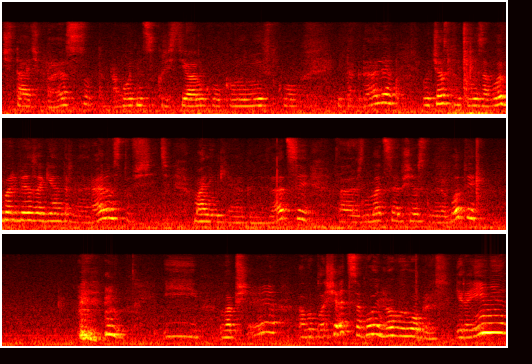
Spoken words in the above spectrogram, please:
читать прессу, работницу, крестьянку, коммунистку и так далее, участвовать в низовой борьбе за гендерное равенство, все эти маленькие организации, э, заниматься общественной работой и вообще воплощать собой новый образ героини,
